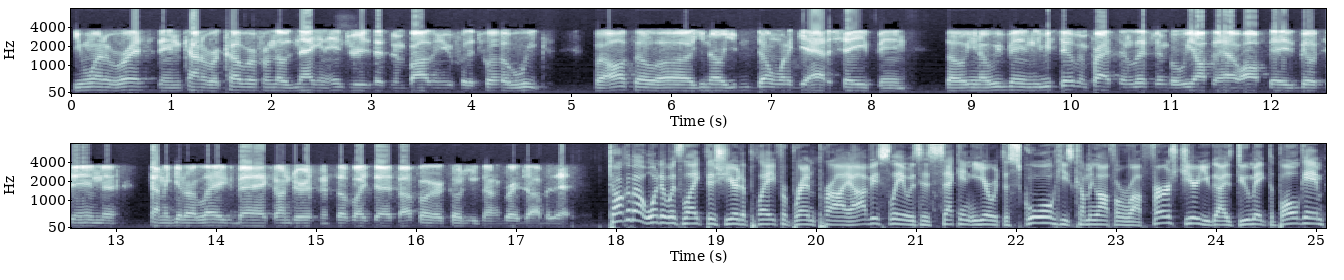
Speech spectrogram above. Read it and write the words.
you want to rest and kind of recover from those nagging injuries that's been bothering you for the 12 weeks. But also, uh, you know, you don't want to get out of shape, and so you know we've been we still been practicing lifting, but we also have off days built in to kind of get our legs back under us and stuff like that. So I feel like our coach has done a great job of that. Talk about what it was like this year to play for Brent Pry. Obviously, it was his second year with the school. He's coming off a rough first year. You guys do make the bowl game.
